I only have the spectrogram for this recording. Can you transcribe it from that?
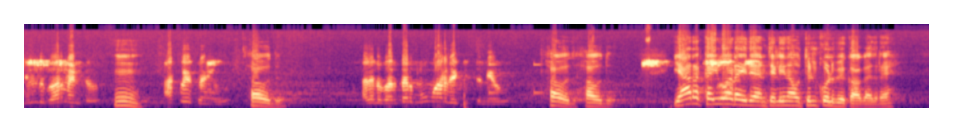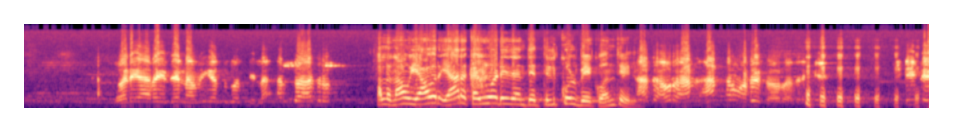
ನಿಮ್ದು ಗೌರ್ಮೆಂಟ್ ಹ್ಮ್. ಹಾಕ್ಬೇಕು ನೀವು. ಹೌದು. ಅದನ್ನು ಫರ್ದರ್ ಮೂವ್ ಮಾಡಬೇಕಿತ್ತು ನೀವು. ಹೌದು ಹೌದು. ಯಾರ ಕೈವಾಡ ಇದೆ ಅಂತೇಳಿ ನಾವು ತಿಳ್ಕೊಳ್ಬೇಕಾಗಾದ್ರೆ? ಇದೆ ನಮಗೆ ಅಂತ ಗೊತ್ತಿಲ್ಲ. ಅಂತ ಆದ್ರೂ ಅಲ್ಲ ನಾವು ಯಾವ ಯಾರ ಕೈವಾಡ ಇದೆ ಅಂತ ತಿಳ್ಕೊಳ್ಬೇಕು ಅಂತೇಳಿ. ಅದು ಅವ್ರು ಆನ್ಸರ್ ಮಾಡ್ಬೇಕು ಅವ್ರು ಅದಕ್ಕೆ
